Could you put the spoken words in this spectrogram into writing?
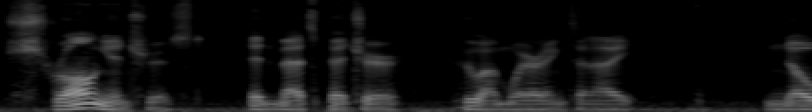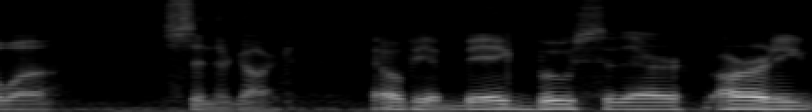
strong interest in Mets pitcher, who I'm wearing tonight, Noah Syndergaard. That would be a big boost to their already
